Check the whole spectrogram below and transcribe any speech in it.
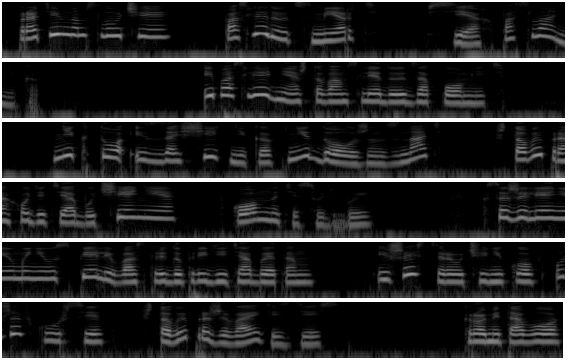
В противном случае последует смерть всех посланников. И последнее, что вам следует запомнить. Никто из защитников не должен знать, что вы проходите обучение в комнате судьбы. К сожалению, мы не успели вас предупредить об этом, и шестеро учеников уже в курсе, что вы проживаете здесь. Кроме того,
